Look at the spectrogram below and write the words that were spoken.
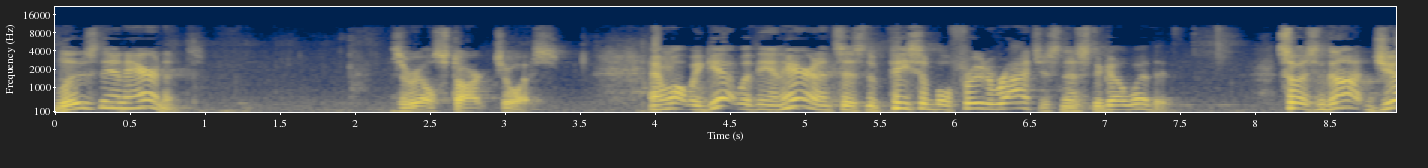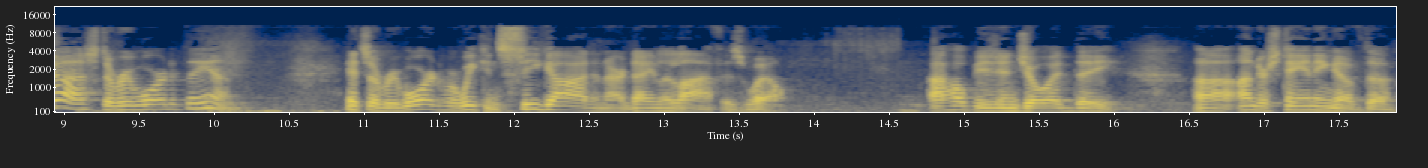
lose the inheritance. It's a real stark choice. And what we get with the inheritance is the peaceable fruit of righteousness to go with it. So it's not just a reward at the end, it's a reward where we can see God in our daily life as well. I hope you enjoyed the uh, understanding of the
